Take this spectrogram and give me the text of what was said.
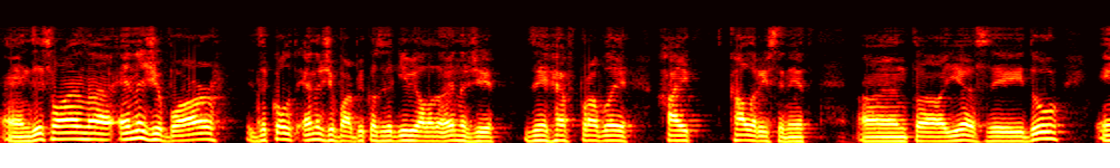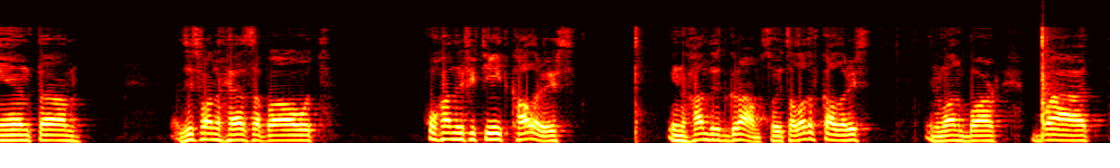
And this one, uh, energy bar, they call it energy bar because they give you a lot of energy. They have probably high calories in it. And uh, yes, they do. And um, this one has about 458 calories in 100 grams. So it's a lot of calories in one bar. But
